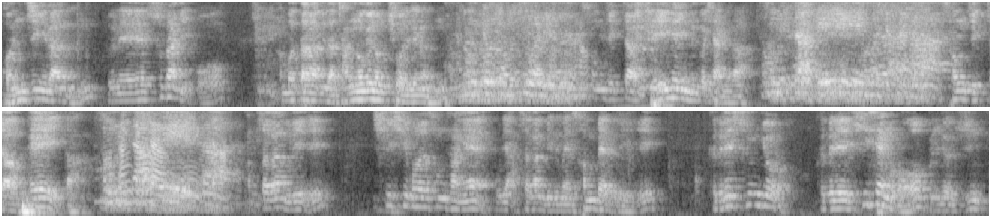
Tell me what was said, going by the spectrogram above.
권징이라는 은혜의 수단이 있고 한번 따라합니다. 장로교 정치 원리는 장로교 정치 원리는 성직자 개인에 있는 것이 아니라 성직자 개인에게 있는 것이 아니라 성직자 회에 있다. 성직자 회에 있다. 앞서간 우리 70월 성상에 우리 앞서간 믿음의 선배들이 그들의 순교로 그들의 희생으로 물려주신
